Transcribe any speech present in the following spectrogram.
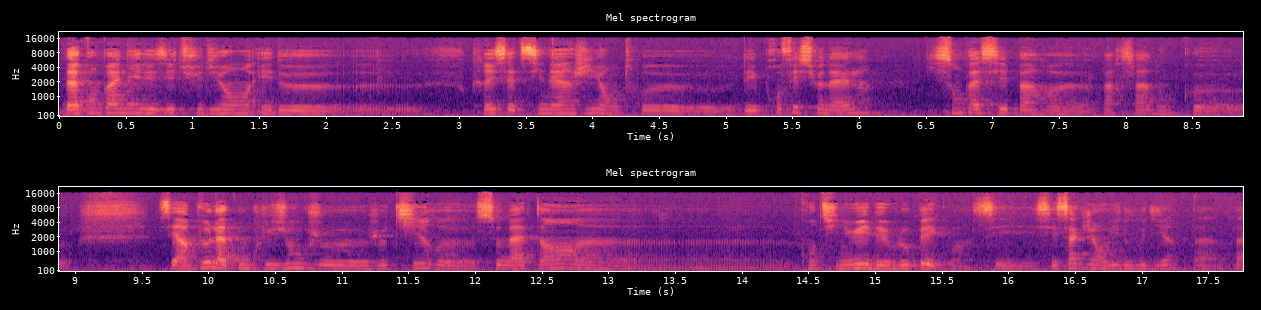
d'accompagner les étudiants et de euh, créer cette synergie entre des professionnels, sont passés par, euh, par ça. Donc euh, c'est un peu la conclusion que je, tire euh, ce matin. continuer et développer. Quoi. C'est, ça que j'ai envie de vous dire, pas,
